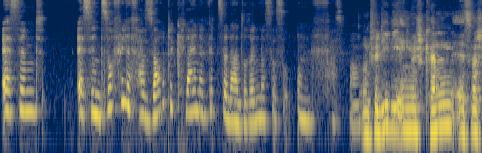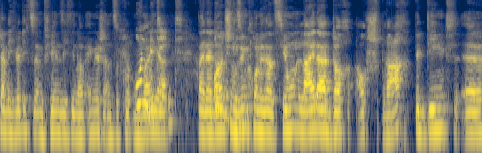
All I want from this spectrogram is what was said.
Es sind. Es sind so viele versaute kleine Witze da drin, das ist unfassbar. Und für die, die Englisch können, ist wahrscheinlich wirklich zu empfehlen, sich den auf Englisch anzugucken. Unbedingt. Weil ja bei der deutschen Unbedingt. Synchronisation leider doch auch sprachbedingt äh,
